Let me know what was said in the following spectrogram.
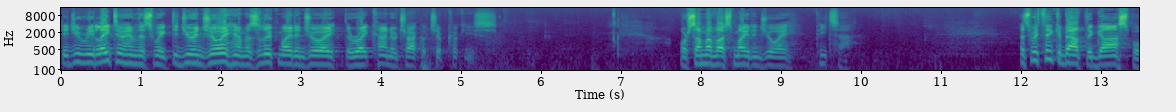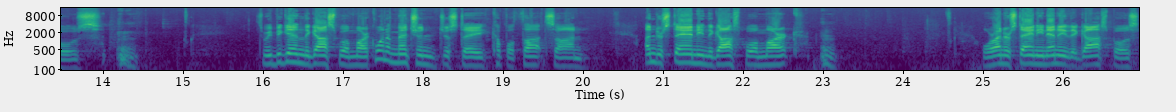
Did you relate to Him this week? Did you enjoy Him as Luke might enjoy the right kind of chocolate chip cookies? Or some of us might enjoy pizza. As we think about the Gospels, as we begin the Gospel of Mark, I want to mention just a couple thoughts on understanding the Gospel of Mark or understanding any of the Gospels,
